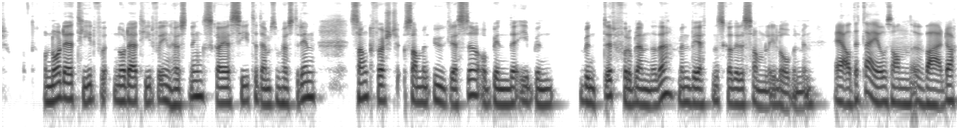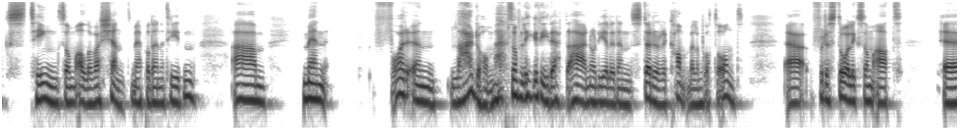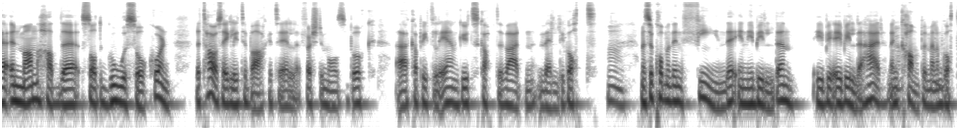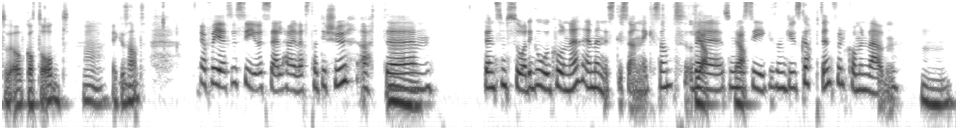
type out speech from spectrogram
Og når det, for, når det er tid for innhøstning, skal jeg si til dem som høster inn, sank først sammen ugresset og bind det i bunter for å brenne det, men hveten skal dere samle i låven min. Ja, og dette er jo sånn hverdagsting som alle var kjent med på denne tiden. Um, men for en lærdom som ligger i dette her når det gjelder den større kamp mellom godt og ondt. Uh, for det står liksom at uh, en mann hadde sådd gode såkorn. Det tar oss egentlig tilbake til første Mosebok, uh, kapittel 1. Gud skapte verden veldig godt. Mm. Men så kommer det en fiende inn i bildet, i, i bildet her. Den ja. kampen mellom godt og, godt og ondt. Mm. Ikke sant? Ja, for Jesus sier jo selv her i vers 37 at mm den som så det gode kornet, er menneskesønnen, ikke sant? Og det er, som du sier, ikke sant? Gud skapte en fullkommen verden. Mm.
